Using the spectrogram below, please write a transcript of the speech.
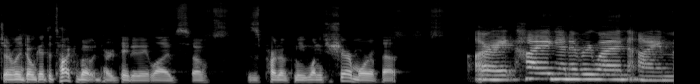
generally don't get to talk about in our day to day lives. So, this is part of me wanting to share more of that. All right. Hi again, everyone. I'm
